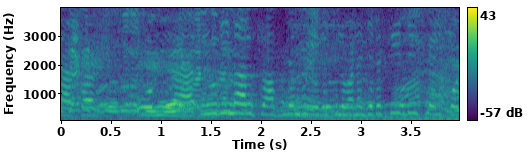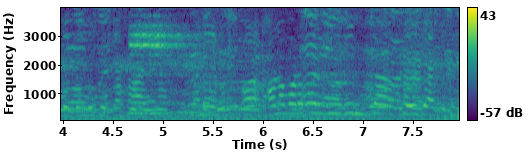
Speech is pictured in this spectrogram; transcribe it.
তারপর ওর ইউরিনাল প্রবলেম হয়ে গেছিল মানে যেটা কিডনি ফেল করে গেলে যেটা হয়। মানে অনবরত ইউরিনটা হয়ে যাচ্ছিল।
